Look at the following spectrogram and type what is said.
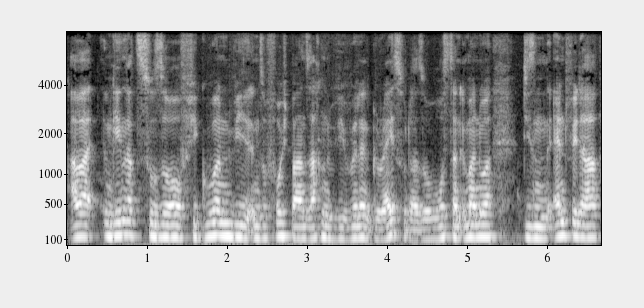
Aber im Gegensatz zu so Figuren wie in so furchtbaren Sachen wie Will and Grace oder so, wo es dann immer nur diesen entweder,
